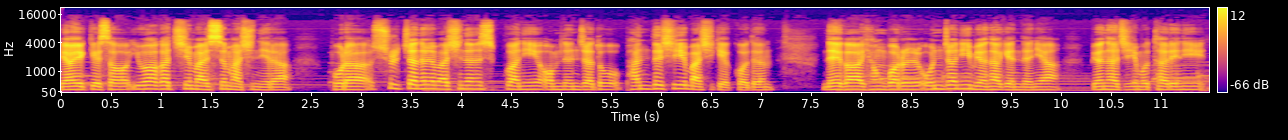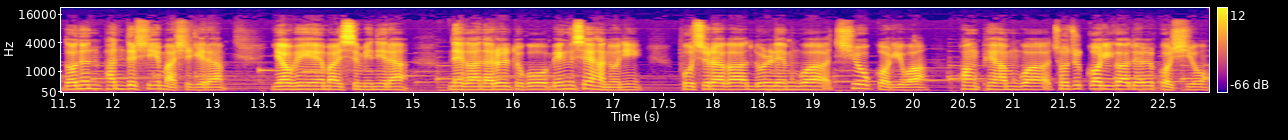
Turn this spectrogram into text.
여호께서 이와 같이 말씀하시니라. 보라 술잔을 마시는 습관이 없는 자도 반드시 마시겠거든. 내가 형벌을 온전히 면하겠느냐? 면하지 못하리니 너는 반드시 마시리라. 야훼의 말씀이니라. 내가 나를 두고 맹세하노니 보스라가 놀램과 치욕거리와 황폐함과 저주거리가 될 것이요.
